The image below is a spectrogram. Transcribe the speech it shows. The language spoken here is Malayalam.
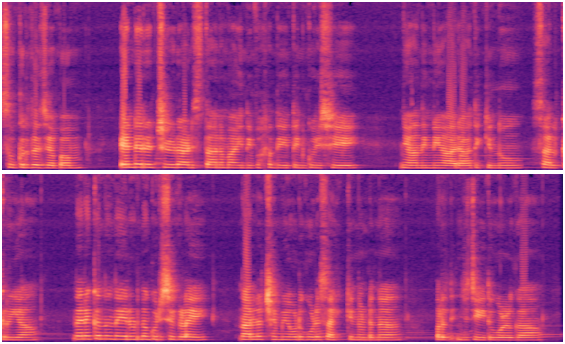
സുഹൃത ജപം എന്റെ രക്ഷയുടെ അടിസ്ഥാനമായി ദിവഹൃദയത്തിൻ കുരിശേ ഞാൻ നിന്നെ ആരാധിക്കുന്നു. സൽക്രിയ നിനക്കെന്ന് നേരിടുന്ന കുരിശുകളെ നല്ല ക്ഷമയോടുകൂടെ സഹിക്കുന്നുണ്ടെന്ന് പ്രതിജ്ഞ ചെയ്തു കൊള്ളുക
